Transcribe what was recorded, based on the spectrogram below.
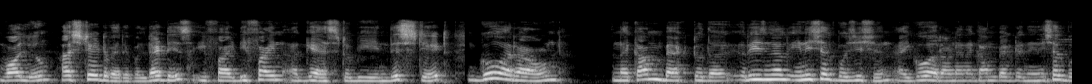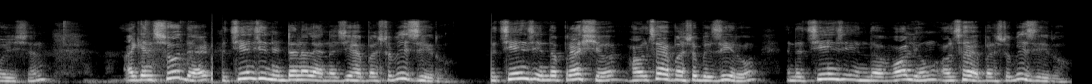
volume are state variable. That is, if I define a gas to be in this state, go around and I come back to the original initial position I go around and I come back to the initial position I can show that the change in internal energy happens to be 0. The change in the pressure also happens to be 0 and the change in the volume also happens to be 0.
